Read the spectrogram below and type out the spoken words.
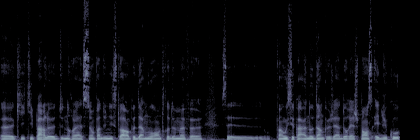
euh, qui, qui parle d'une relation, enfin d'une histoire un peu d'amour entre deux meufs. C'est, enfin oui, c'est pas anodin que j'ai adoré, je pense. Et du coup,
